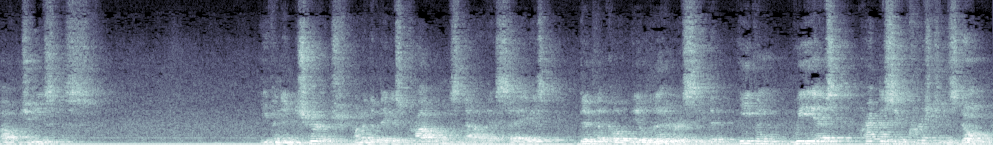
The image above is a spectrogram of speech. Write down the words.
about Jesus even in church, one of the biggest problems now, they say, is biblical illiteracy. That even we as practicing Christians don't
